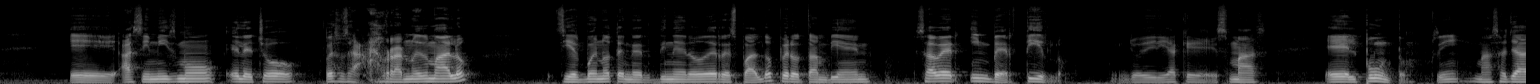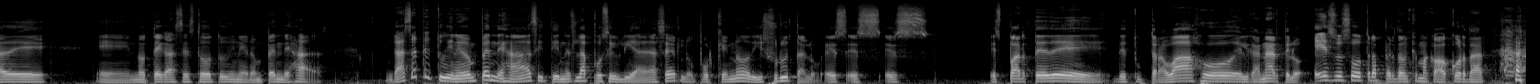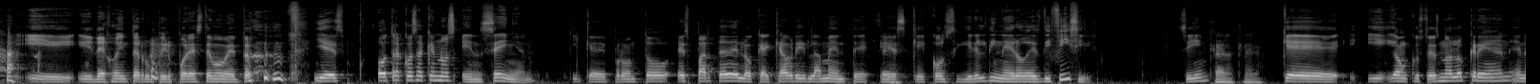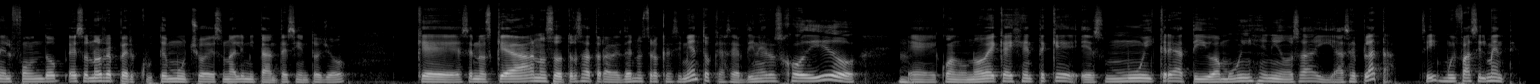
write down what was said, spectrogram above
Eh, asimismo, el hecho, pues, o sea, ahorrar no es malo. Sí es bueno tener dinero de respaldo, pero también saber invertirlo. Yo diría que es más el punto, ¿sí? Más allá de eh, no te gastes todo tu dinero en pendejadas. Gástate tu dinero en pendejadas si tienes la posibilidad de hacerlo. ¿Por qué no? Disfrútalo. Es, es, es, es parte de, de, tu trabajo, del ganártelo. Eso es otra, perdón que me acabo de acordar y, y dejo de interrumpir por este momento. y es otra cosa que nos enseñan y que de pronto es parte de lo que hay que abrir la mente, es que conseguir el dinero es difícil. ¿Sí? Claro, claro. Que, y, aunque ustedes no lo crean, en el fondo eso nos repercute mucho, es una limitante, siento yo, que se nos queda a nosotros a través de nuestro crecimiento, que hacer dinero es jodido. Mm. Eh, cuando uno ve que hay gente que es muy creativa, muy ingeniosa y hace plata, ¿sí? Muy fácilmente.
